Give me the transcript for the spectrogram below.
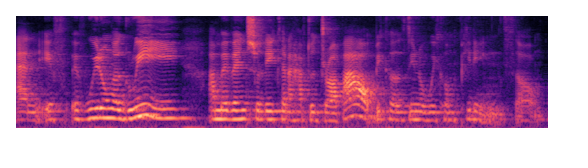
and if if we don't agree i'm eventually gonna have to drop out because you know we're competing. So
